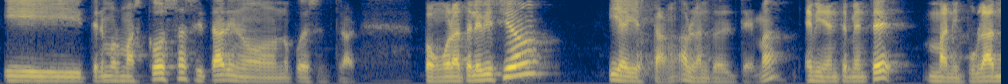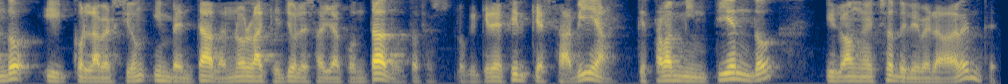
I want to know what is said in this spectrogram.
y tenemos más cosas y tal y no, no puedes entrar. Pongo la televisión y ahí están, hablando del tema. Evidentemente, manipulando y con la versión inventada, no la que yo les había contado. Entonces, lo que quiere decir que sabían que estaban mintiendo y lo han hecho deliberadamente.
